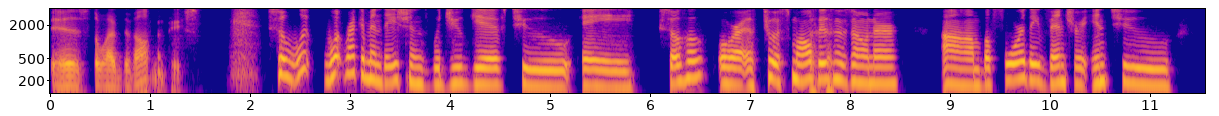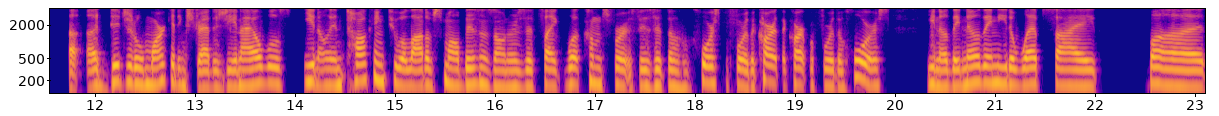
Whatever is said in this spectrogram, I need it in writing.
is the web development piece. So, what, what recommendations would you give to a Soho or a, to a small business owner um, before they venture into a, a, digital marketing strategy? And I always, you know, in talking to a lot of small business owners, it's like, what comes first? Is it the horse before the cart, the cart before the horse? You know, they know they need a website, but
